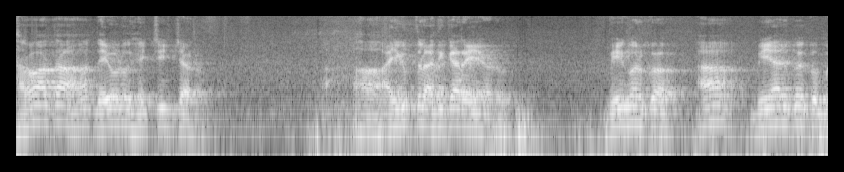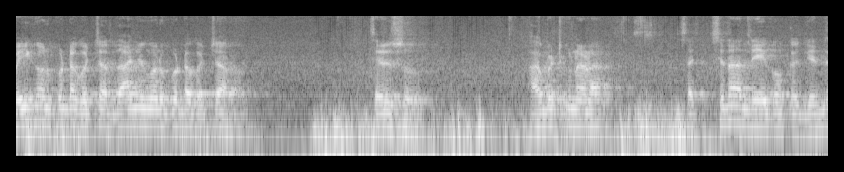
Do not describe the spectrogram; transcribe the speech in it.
తర్వాత దేవుడు హెచ్చించాడు. ఐగుప్తులు అధికారి అయ్యాడు బియ్యం కొనుక్కో బియ్యానికి బియ్యం కొనుక్కుంటాకు వచ్చారు ధాన్యం కొనుక్కుంటాకు వచ్చారు. తెలుసు. పగబెట్టుకున్నాడా సచ్చిన నీకు ఒక గింజ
